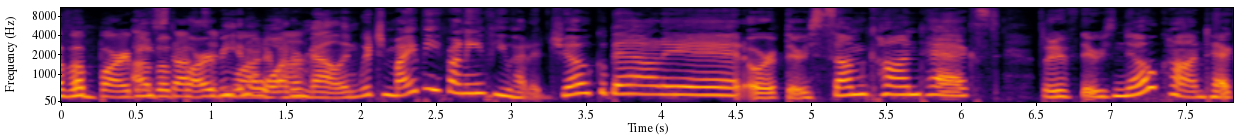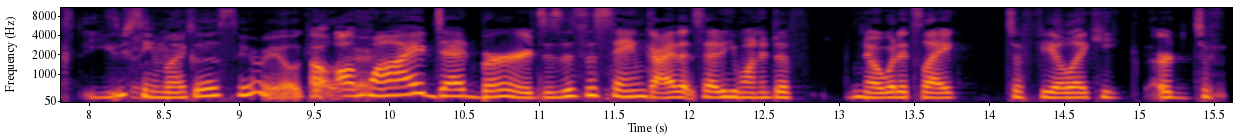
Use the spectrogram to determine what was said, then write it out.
of a Barbie of a stuffed in Barbie in a watermelon. watermelon, which might be funny if you had a joke about it or if there's some context. But if there's no context, you seem like a serial Oh, killer. on why dead birds? Is this the same guy that said he wanted to f- know what it's like to feel like he or to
